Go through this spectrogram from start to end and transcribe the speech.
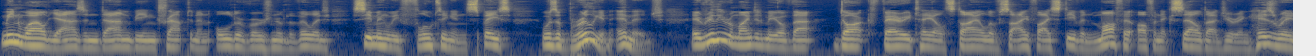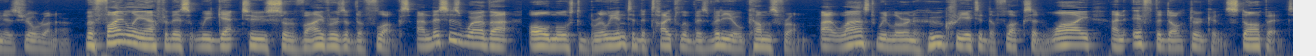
Meanwhile, Yaz and Dan being trapped in an older version of the village, seemingly floating in space, was a brilliant image. It really reminded me of that dark fairy tale style of sci fi Steven Moffat often excelled at during his reign as showrunner. But finally, after this, we get to Survivors of the Flux, and this is where that almost brilliant in the title of this video comes from. At last, we learn who created the Flux and why, and if the Doctor can stop it.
